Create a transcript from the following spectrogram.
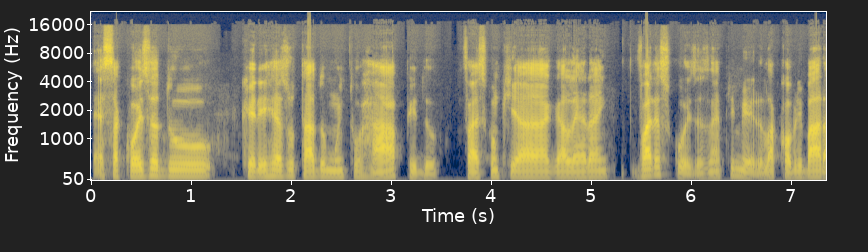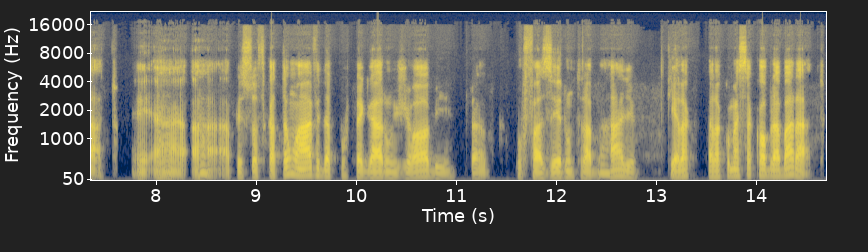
essa coisa do querer resultado muito rápido faz com que a galera várias coisas, né? Primeiro, ela cobre barato. É, a, a, pessoa fica tão ávida por pegar um job pra, por fazer um trabalho, que ela, ela começa a cobrar barato.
